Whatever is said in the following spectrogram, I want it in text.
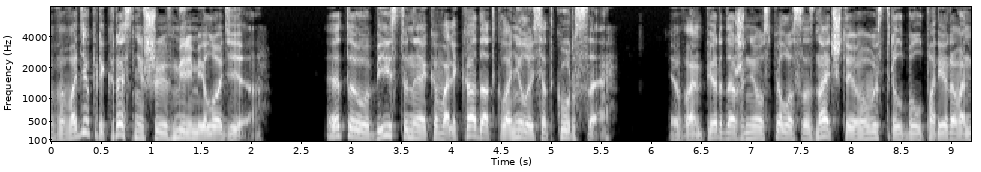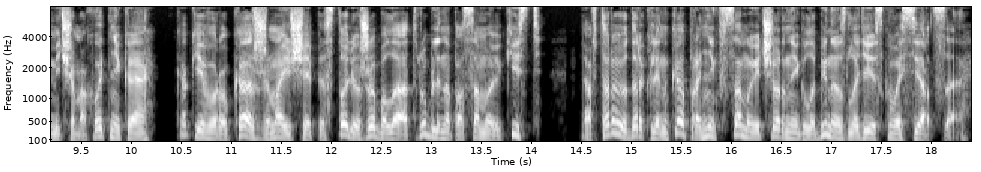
выводя прекраснейшую в мире мелодию. Эта убийственная кавалькада отклонилась от курса. Вампир даже не успел осознать, что его выстрел был парирован мечом охотника, как его рука, сжимающая пистоль, уже была отрублена по самую кисть, а второй удар клинка проник в самые черные глубины злодейского сердца.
